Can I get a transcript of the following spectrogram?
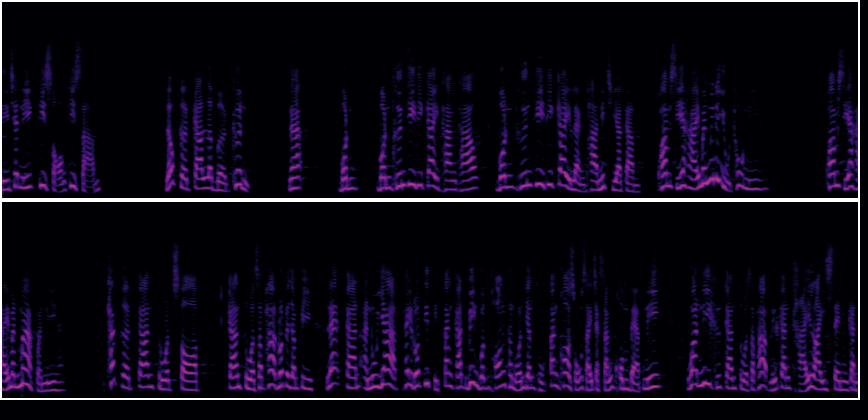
ณีเช่นนี้ที่สองที่สามแล้วเกิดการระเบิดขึ้นนะบนบนพื้นที่ที่ใกล้ทางเท้า บนพื้นที่ที่ใกล้แหล่งพาณิชยกรรม ความเสียหายมันไม่ได้อยู่เท่านี้ ความเสียหายมันมากกว่านี้ฮะถ้าเกิดการตรวจสอบ การตรวจสภาพรถประจำปี และการอนุญาตให้รถที่ติดตั้งการดวิ่งบนท้องถนนยังถูกตั้งข้อสงสัยจากสังคมแบบนี้ ว่านี่คือการตรวจสภาพหรือการขายลายเซ็นกัน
